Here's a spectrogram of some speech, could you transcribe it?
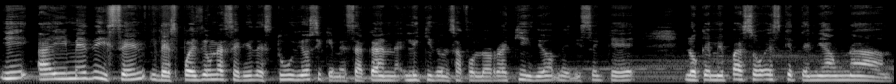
y ahí me dicen, después de una serie de estudios y que me sacan líquido encefalorraquídeo, me dicen que lo que me pasó es que tenía una,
